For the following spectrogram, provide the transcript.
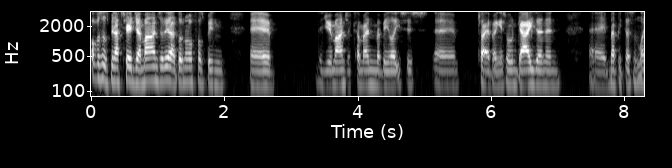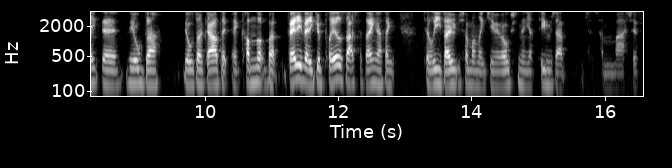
Obviously, there's been a change of manager there. I don't know if there's been uh, the new manager come in, maybe likes his uh, try to bring his own guys in and uh, maybe doesn't like the the older the older guard at, at Cumnock, but very, very good players. That's the thing. I think to leave out someone like Jamie Wilson in your team is a it's a massive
